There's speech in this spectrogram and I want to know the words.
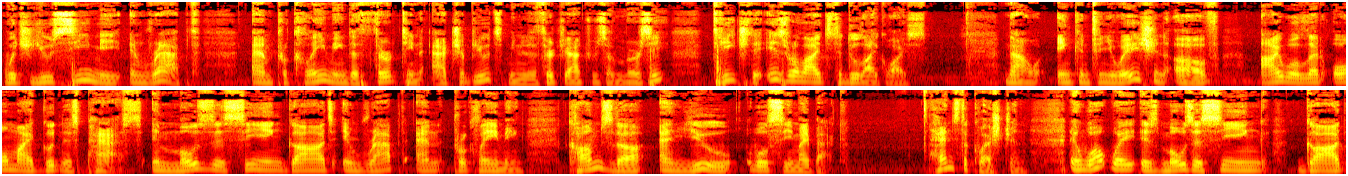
which you see me enwrapped and proclaiming the 13 attributes, meaning the 13 attributes of mercy, teach the Israelites to do likewise. Now, in continuation of I will let all my goodness pass. In Moses seeing God enwrapped and proclaiming, comes the, and you will see my back. Hence the question, in what way is Moses seeing God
